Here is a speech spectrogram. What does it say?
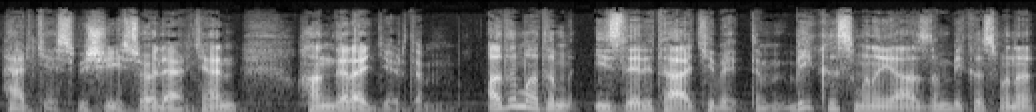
Herkes bir şey söylerken hangara girdim. Adım adım izleri takip ettim. Bir kısmını yazdım, bir kısmını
